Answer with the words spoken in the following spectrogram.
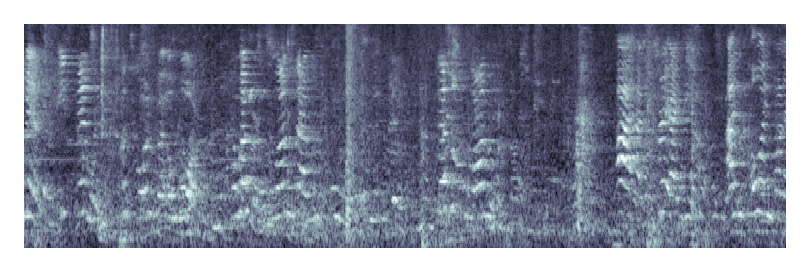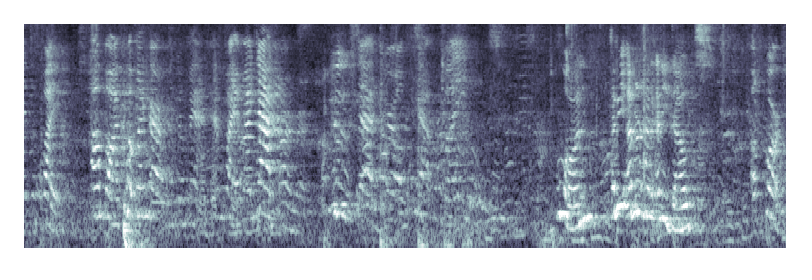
man from each family was born by a war. However, one Zan was old and thin. That's what Mulan was. I had a great idea. I always wanted to fight. How about I put my hair up like a man and fight my dad's armor? Who said girls can't fight? Mulan, have you ever had any doubts? Of course.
